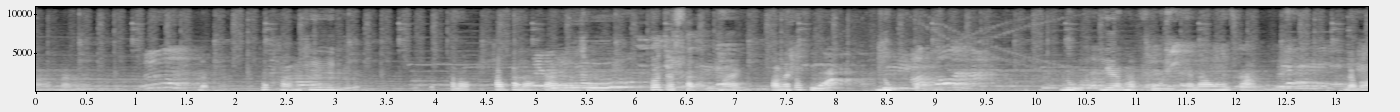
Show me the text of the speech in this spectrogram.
ารนะแบบทุกครั้งที่ทะเลาะเขาทะเลาะกันใช่ไหมก็จะสอนให้ตอนแรกก็คือดุก่อนดุเรียกมาคุยให้เล่าให้ฟัง แล้วก็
